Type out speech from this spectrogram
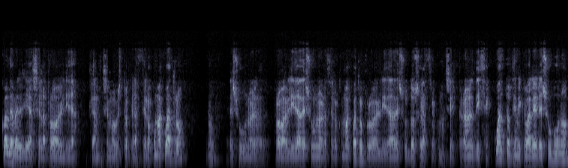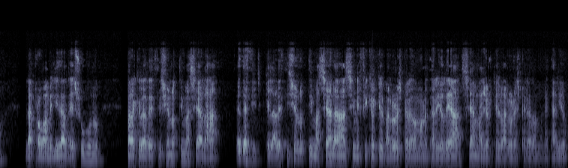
¿Cuál debería ser la probabilidad? Que antes hemos visto que era 0,4, ¿no? Probabilidad de sub 1 era 0,4, probabilidad de sub 2 era 0,6. Pero ahora nos dice cuánto tiene que valer E sub 1, la probabilidad de E sub 1, para que la decisión óptima sea la A. Es decir, que la decisión óptima sea la A significa que el valor esperado monetario de A sea mayor que el valor esperado monetario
